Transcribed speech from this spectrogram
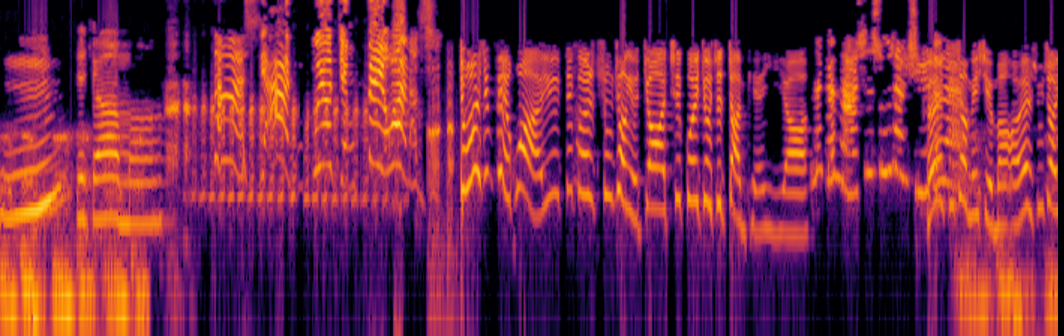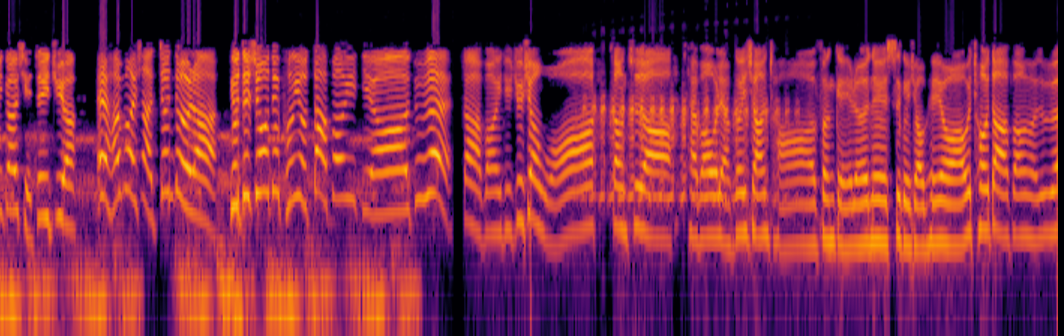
嗯，是这样吗？大侠，你不要讲废话了。怎么会是废话？因为这个书上有教啊，吃亏就是占便宜啊。那个哪是书上写的？哎，书上没写吗？哎，书上应该要写这一句啊。哎，蛤蟆想真的啦，有的时候对朋友大方一点啊，对不对？大方一点，就像我上次啊，才把我两根香肠分给了那四个小朋友啊，我超大方啊，对不对？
